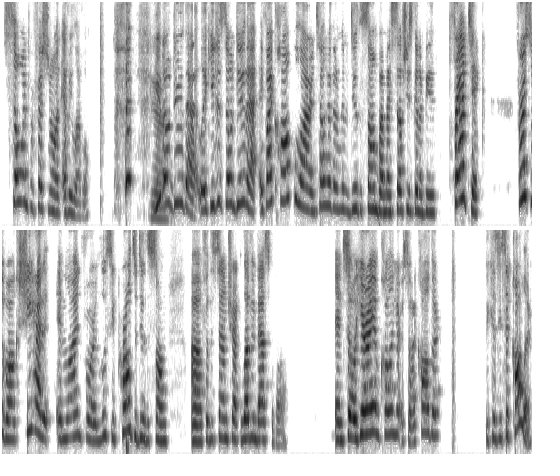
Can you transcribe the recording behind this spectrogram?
so unprofessional on every level. yeah. You don't do that. Like, you just don't do that. If I call Pilar and tell her that I'm going to do the song by myself, she's going to be frantic. First of all, she had it in line for Lucy Pearl to do the song uh, for the soundtrack Love and Basketball. And so here I am calling her. So I called her because he said, call her.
